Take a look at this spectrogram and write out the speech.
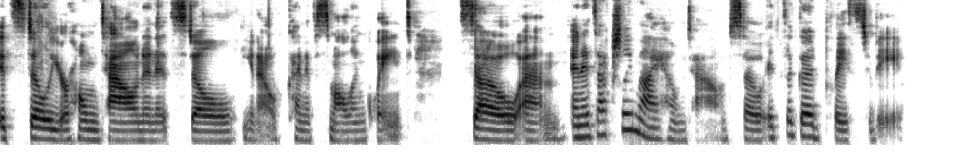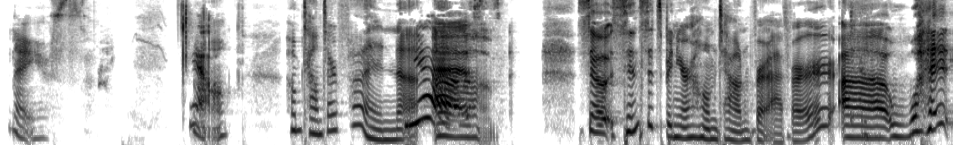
it's still your hometown and it's still you know kind of small and quaint. So, um, and it's actually my hometown, so it's a good place to be. Nice. Yeah. Aww. Hometowns are fun. Yes. Um, so, since it's been your hometown forever, uh, what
